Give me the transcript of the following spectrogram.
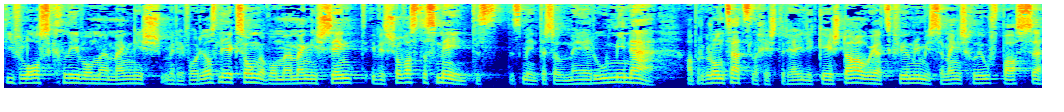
die Floskel, wo man manchmal, wir haben vorhin auch ein Lied gesungen, wo man manchmal singt, ich weiß schon, was das meint. Das, das meint, er soll mehr Raum nehmen. Aber grundsätzlich ist der Heilige Geist da und ich habe das Gefühl, wir müssen manchmal ein bisschen aufpassen,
